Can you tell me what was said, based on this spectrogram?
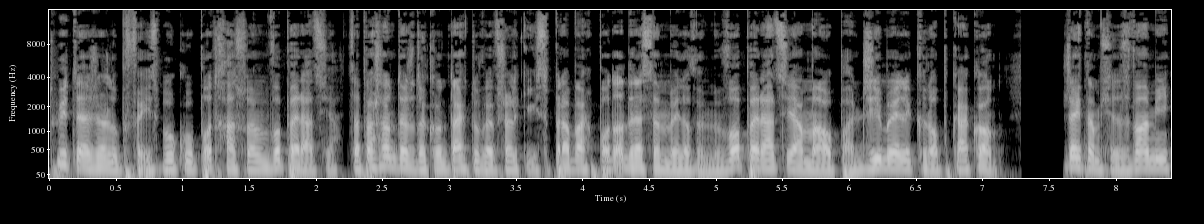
Twitterze lub Facebooku pod hasłem Woperacja. Zapraszam też do kontaktu we wszelkich sprawach pod adresem mailowym woperacja.gmail.com Żegnam się z Wami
